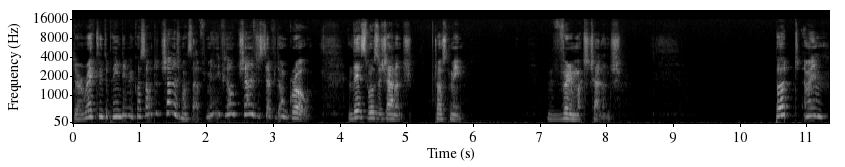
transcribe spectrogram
directly to painting because I want to challenge myself. I mean, if you don't challenge yourself, you don't grow. And this was a challenge. Trust me. Very much challenge. But, I mean,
